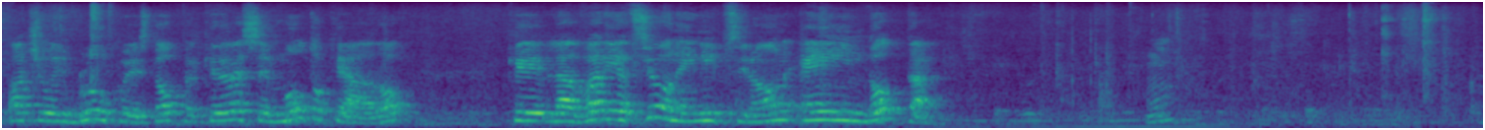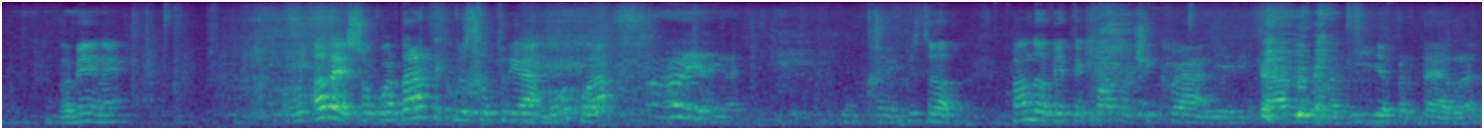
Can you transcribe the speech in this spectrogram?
Faccio il blu questo perché deve essere molto chiaro che la variazione in y è indotta. Va bene? Adesso guardate questo triangolo qua. Questo, quando avete 4-5 anni e vi cade una biglia per terra,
